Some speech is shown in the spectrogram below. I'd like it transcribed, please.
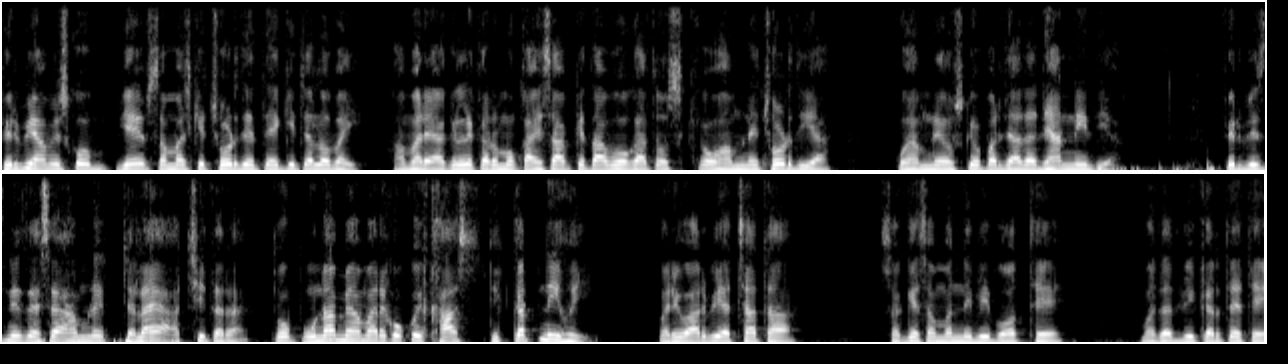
फिर भी हम इसको ये समझ के छोड़ देते हैं कि चलो भाई, हमारे अगले कर्मों का हिसाब किताब होगा तो उसको हमने छोड़ दिया। कोई हमने उसके ऊपर ज़्यादा ध्यान नहीं दिया। फिर बिज़नेस ऐसा हमने चलाया अच्छी तरह तो पूना में हमारे को कोई खास दिक्कत नहीं हुई। परिवार भी अच्छा था, सगे संबंधी भी बहुत थे, मदद भी करते थे,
